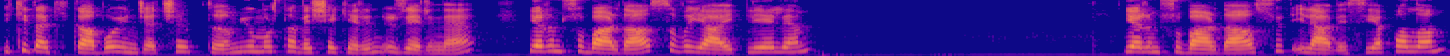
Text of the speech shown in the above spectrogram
2 dakika boyunca çırptığım yumurta ve şekerin üzerine yarım su bardağı sıvı yağ ekleyelim. Yarım su bardağı süt ilavesi yapalım.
